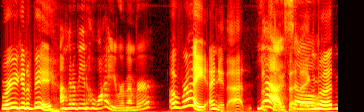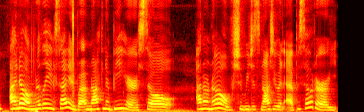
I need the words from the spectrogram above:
where are you gonna be? I'm gonna be in Hawaii. Remember? Oh right, I knew that. That's Yeah, so so- but I know I'm really excited, but I'm not gonna be here. So I don't know. Should we just not do an episode, or are you,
